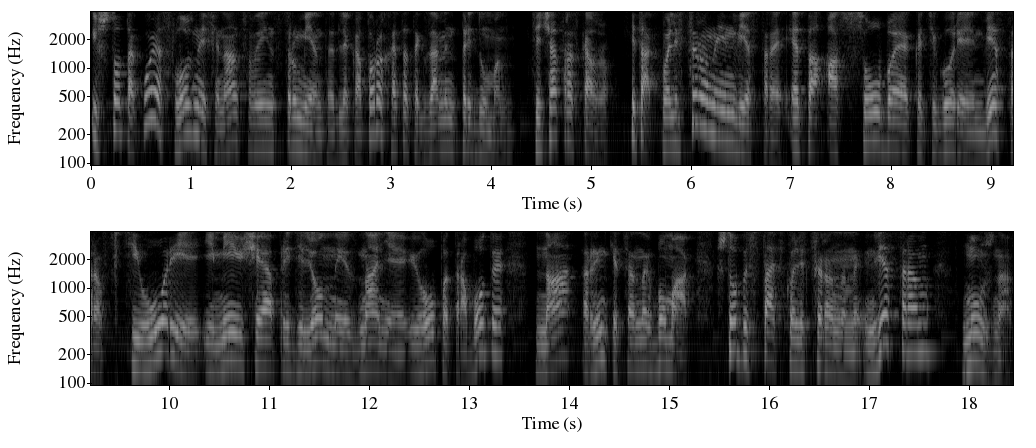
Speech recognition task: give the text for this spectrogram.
и что такое сложные финансовые инструменты, для которых этот экзамен придуман. Сейчас расскажу. Итак, квалифицированные инвесторы – это особая категория инвесторов в теории, имеющая определенные знания и опыт работы на рынке ценных бумаг. Чтобы стать квалифицированным инвестором, нужно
